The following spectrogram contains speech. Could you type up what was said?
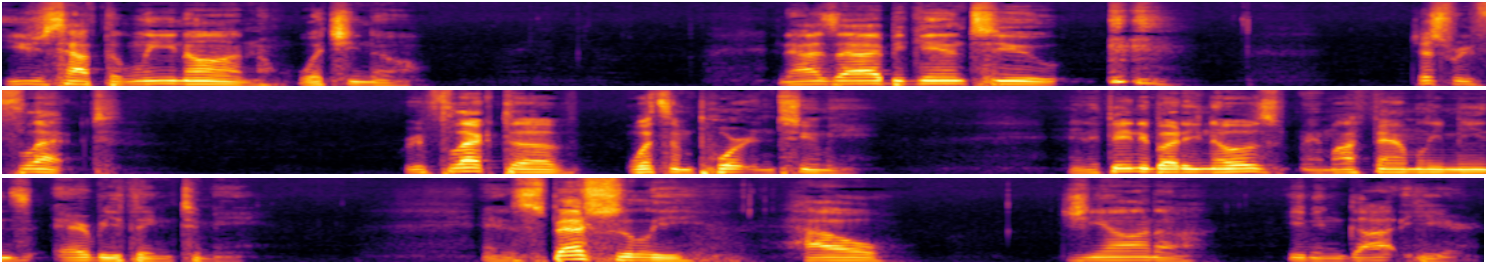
you just have to lean on what you know. And as I begin to just reflect, reflect of what's important to me. And if anybody knows, man, my family means everything to me. And especially how Gianna even got here.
